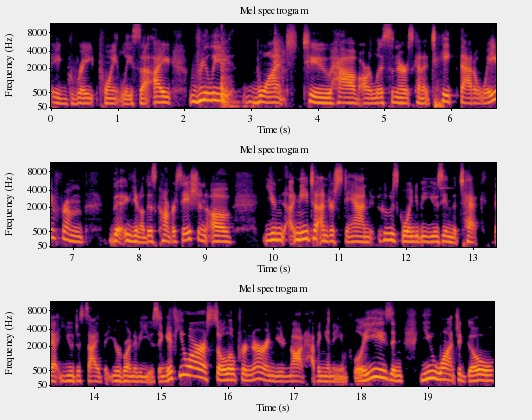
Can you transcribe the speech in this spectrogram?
a great point, Lisa. I really want to have our listeners kind of take that away from the, you know, this conversation of you uh, need to understand who's going to be using the tech that you decide that you're going to be using. If you are a solopreneur and you're not having any employees and you want to go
